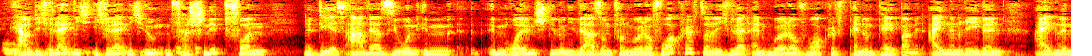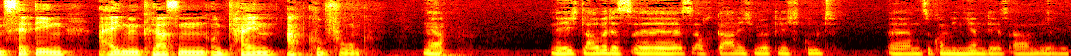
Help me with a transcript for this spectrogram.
oh, ja, und ich will halt nicht, ich will halt nicht irgendeinen Verschnitt von eine DSA-Version im, im Rollenspieluniversum von World of Warcraft, sondern ich will halt ein World of Warcraft Pen und Paper mit eigenen Regeln, eigenem Setting, eigenen Klassen und kein Abkupferung. Ja. Nee, ich glaube, das äh, ist auch gar nicht wirklich gut ähm, zu kombinieren, DSA und WoW.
